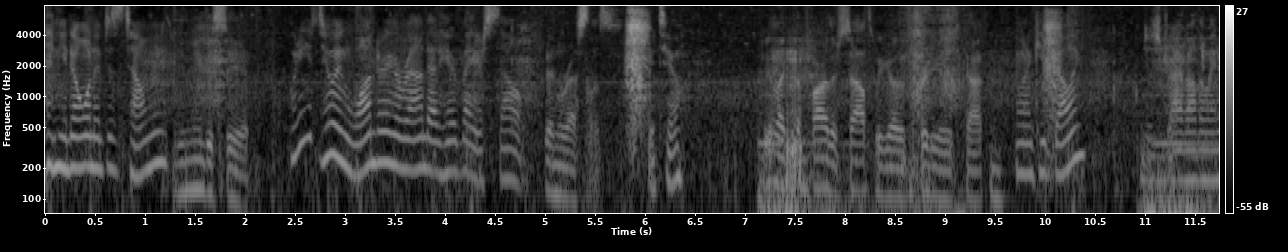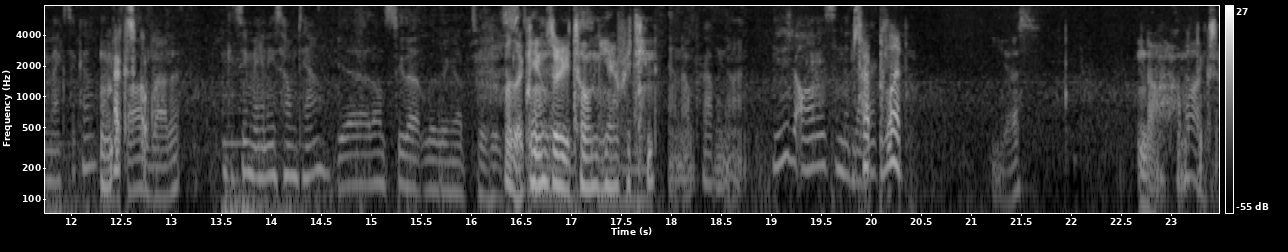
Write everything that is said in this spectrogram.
And you don't want to just tell me? You need to see it. What are you doing wandering around out here by yourself? Been restless. You too? I Feel like the farther south we go, the prettier it's gotten. You want to keep going? Just drive all the way to Mexico? Mexico. About it. You can see Manny's hometown. Yeah, I don't see that living up to his. Well, the games already standards, told me you know. everything. Yeah, no, probably not. You did all this in the Is dark. that blood? Yes. No, I Come don't think so.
